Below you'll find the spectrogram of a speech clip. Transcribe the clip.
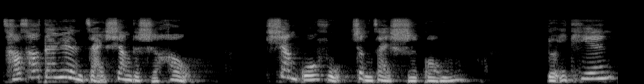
曹操担任宰相的时候，相国府正在施工。有一天，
